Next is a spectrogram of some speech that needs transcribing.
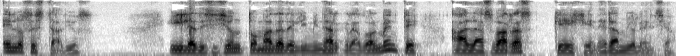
en los estadios, y la decisión tomada de eliminar gradualmente a las barras que generan violencia.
